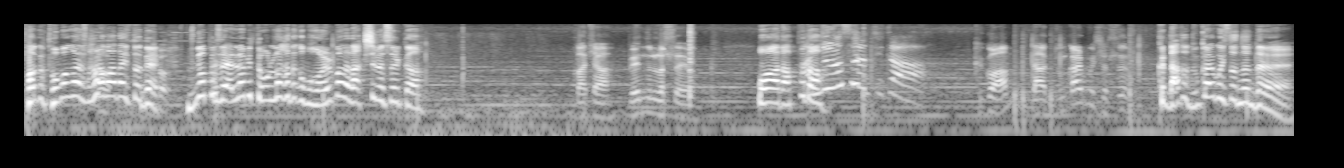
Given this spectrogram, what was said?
방금 도망가는 사람 하나 있었는데 눈앞에서 엘리베이터 올라가는 거 보고 얼마나 낙심했을까? 맞아 왜 눌렀어요 와 나쁘다. 안 눌렀어요 진짜. 그거 암? 나 눈 깔고 있었음 그 나도 눈 깔고 있었는데.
